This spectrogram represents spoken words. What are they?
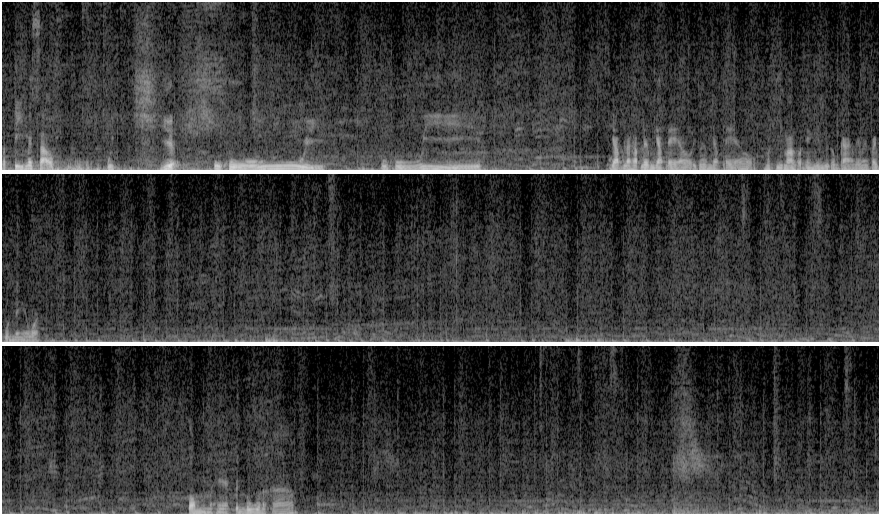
วัดตีไม่เสา อุ้ยเชี่ยโอ้โหยโอ้โหยยับแล้วครับ เริ่มยับแล้วเริ่มยับแล้ว เมื่อกี้มาหลดยังเห็นอยู่ตรงกลางเลยไม่ไปบนได้ไงวะ ป้อมแหกเป็นรูนะครับ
